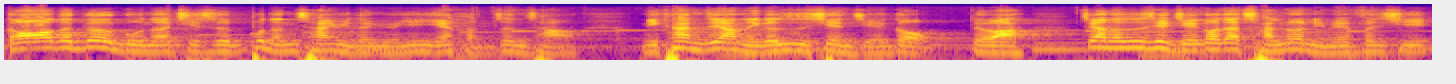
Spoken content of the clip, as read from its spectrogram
高的个股呢，其实不能参与的原因也很正常。你看这样的一个日线结构，对吧？这样的日线结构在缠论里面分析，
